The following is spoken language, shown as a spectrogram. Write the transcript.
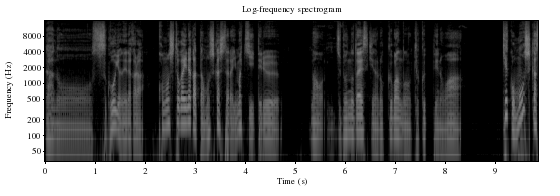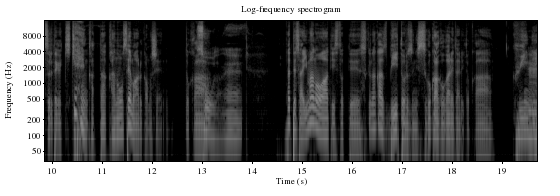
あのーすごいよねだからこの人がいなかったらもしかしたら今聴いてる、まあ、自分の大好きなロックバンドの曲っていうのは結構もしかすると聴けへんかった可能性もあるかもしれんとかそうだね。だってさ今のアーティストって少なからずビートルズにすごく憧れたりとかクイーンに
